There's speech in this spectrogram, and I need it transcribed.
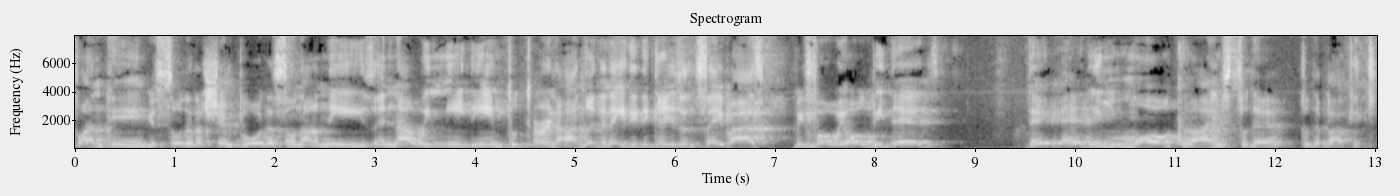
One thing, you saw that Hashem poured us on our knees, and now we need Him to turn 180 degrees and save us before we all be dead. They're adding more crimes to the, to the bucket.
